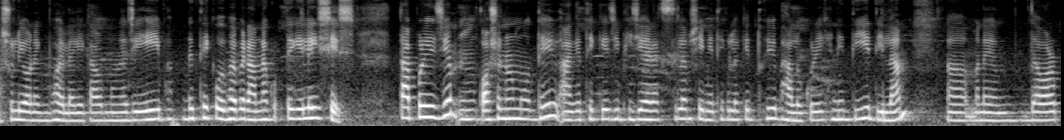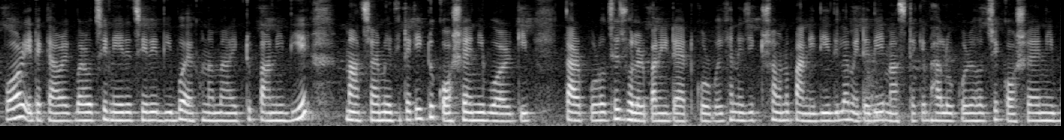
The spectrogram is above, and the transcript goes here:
আসলে অনেক ভয় লাগে, কারণ মনে হয় যে এইভাবে থেকে ওইভাবে রান্না করতে গেলেই শেষ। তারপরে এই যে কষানোর মধ্যে আগে থেকে যে ভিজিয়ে রাখছিলাম সেই মেথিগুলোকে ধুয়ে ভালো করে এখানে দিয়ে দিলাম। মানে দেওয়ার পর এটাকে আরেকবার হচ্ছে নেড়ে চেড়ে দিব। এখন আমি আরেকটু পানি দিয়ে মাছ আর মেথিটাকে একটু কষায় নিব আর কি। তারপর হচ্ছে ঝোলের পানিটা অ্যাড করব। এখানে যে একটু সামান্য পানি দিয়ে দিলাম, এটা দিয়ে মাছটাকে ভালো করে হচ্ছে কষায় নিব।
